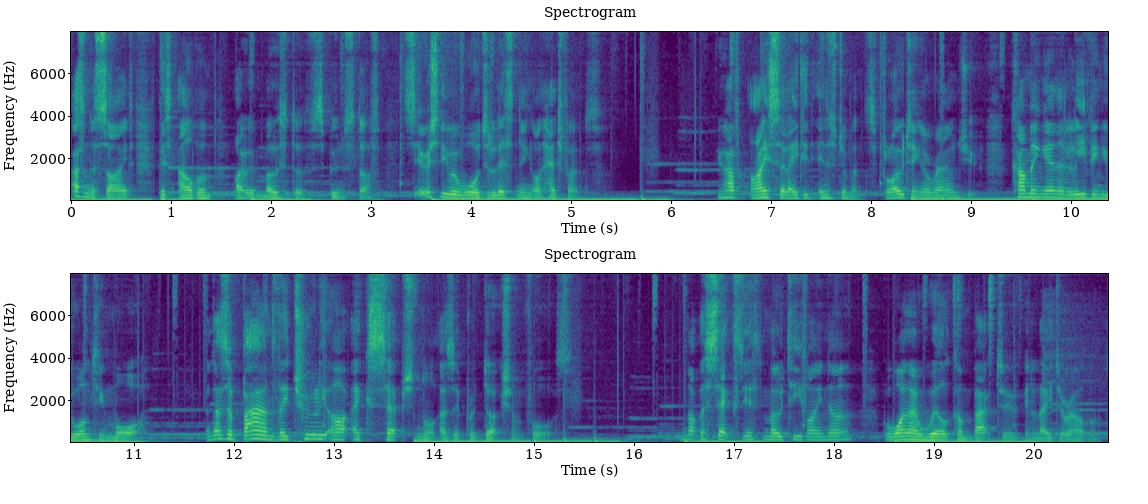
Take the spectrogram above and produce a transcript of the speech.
As an aside, this album, like with most of Spoon's stuff, seriously rewards listening on headphones. You have isolated instruments floating around you, coming in and leaving you wanting more. And as a band, they truly are exceptional as a production force. Not the sexiest motif I know, but one I will come back to in later albums.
